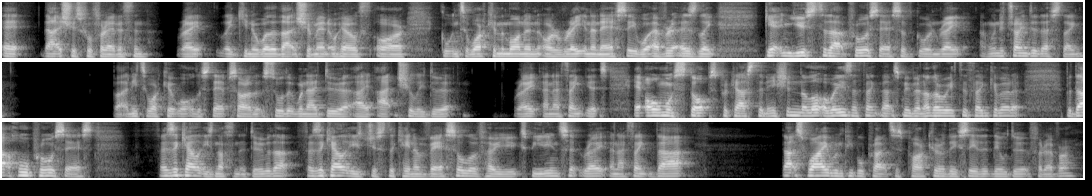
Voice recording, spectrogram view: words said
it, that's useful for anything, right? Like, you know, whether that's your mental health or going to work in the morning or writing an essay, whatever it is, like getting used to that process of going, right, I'm going to try and do this thing, but I need to work out what all the steps are that so that when I do it, I actually do it right? And I think it's it almost stops procrastination in a lot of ways. I think that's maybe another way to think about it. But that whole process, physicality is nothing to do with that. Physicality is just the kind of vessel of how you experience it, right? And I think that that's why when people practice parkour, they say that they'll do it forever.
